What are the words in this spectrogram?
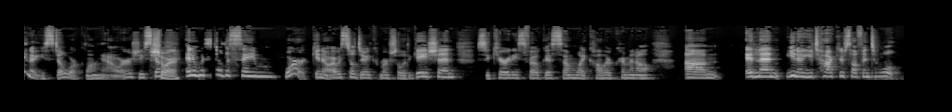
you know you still work long hours you still sure. and it was still the same work you know i was still doing commercial litigation securities focus, some white collar criminal um, and then you know you talk yourself into well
